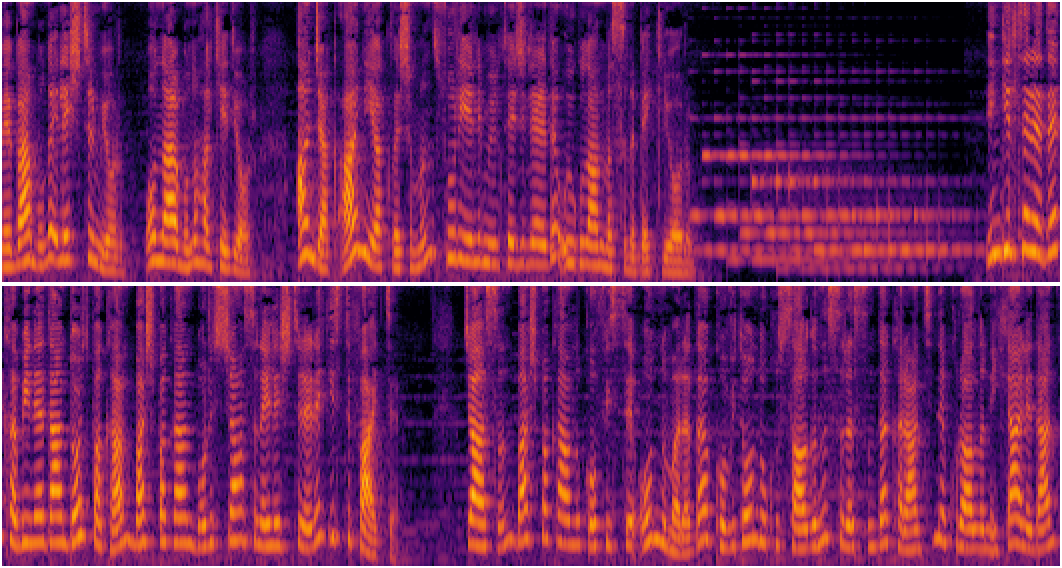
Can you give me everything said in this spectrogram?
ve ben bunu eleştirmiyorum. Onlar bunu hak ediyor. Ancak aynı yaklaşımın Suriyeli mültecilere de uygulanmasını bekliyorum.'' İngiltere'de kabineden dört bakan Başbakan Boris Johnson'ı eleştirerek istifa etti. Johnson, Başbakanlık Ofisi 10 numarada COVID-19 salgını sırasında karantina kurallarını ihlal eden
